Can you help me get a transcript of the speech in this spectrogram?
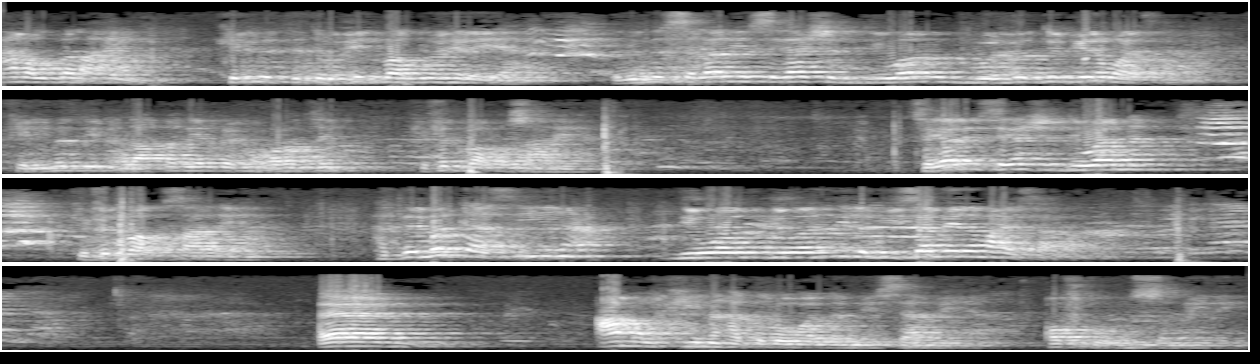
camal ban ahayn kelimata tawxiid baa loo helayaa. Dabeedna sagaal iyo sagaashan diiwaan buuxo dembiyana waa istaa kelimadii badaaqada yar bay ku qorantay kifad baa loo saaraya. Sagaal iyo sagaashan diiwaanna kifad baa la saaraya. Haddee markaasi diiwaan diiwaanadii la miisaamayna ma haysaa camalkiina haddaba waa la miisaamaya qofku uu samaynaya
